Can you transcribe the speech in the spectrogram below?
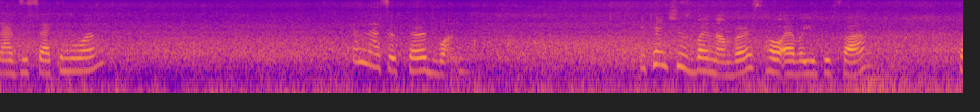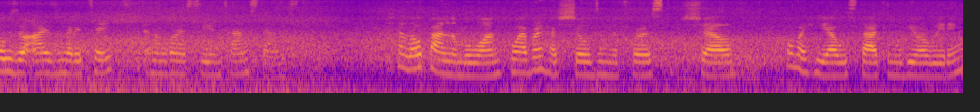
That's the second one. And that's the third one. You can choose by numbers, however you prefer. Close your eyes, meditate, and I'm gonna see in timestamps. Hello pile number one, whoever has chosen the first shell over here we're starting with your reading.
